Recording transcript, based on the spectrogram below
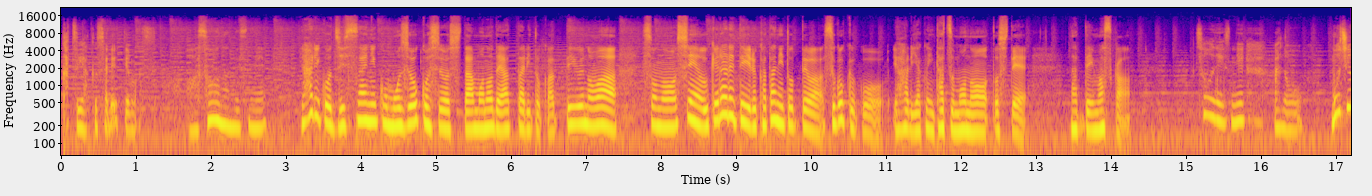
活躍されてます。あそうなんですね。やはりこう実際にこう文字起こしをしたものであったりとかっていうのはその支援を受けられている方にとってはすごくこうやはり役に立つものとしてなっていますか？そうですね。あの文字起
